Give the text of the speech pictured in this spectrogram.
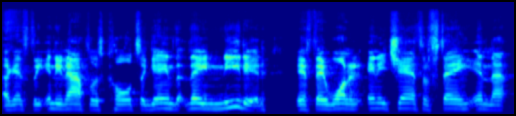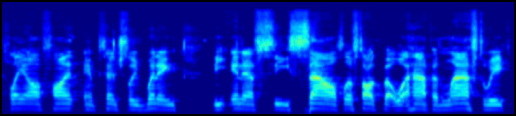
against the Indianapolis Colts, a game that they needed if they wanted any chance of staying in that playoff hunt and potentially winning the NFC South. Let's talk about what happened last week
